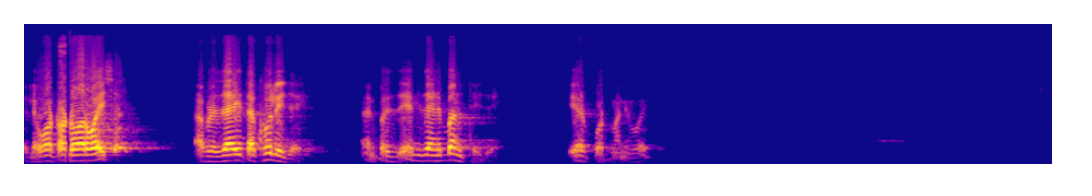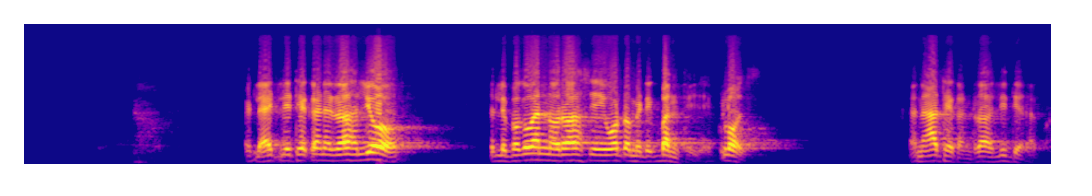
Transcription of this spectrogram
એટલે ઓટો ડોર હોય છે આપણે જાય તો ખુલી જાય. અને પછી એની જાણે બંધ થઈ જાય. એરપોર્ટમાં હોય. એટલે આટલી ઠેકાણે રહ લ્યો, એટલે ભગવાનનો રહ છે એ ઓટોમેટિક બંધ થઈ જાય. ક્લોઝ અને આ ઠેકાણે રહ લીધે રાખો.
